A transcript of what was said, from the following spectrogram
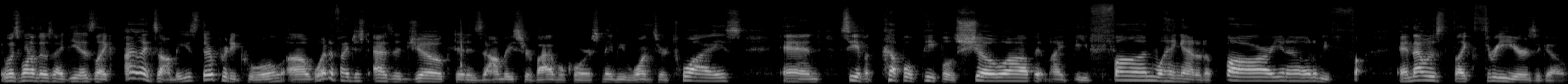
it was one of those ideas like, I like zombies. They're pretty cool. Uh, what if I just as a joke did did a zombie survival course maybe once or twice and see if a couple people show up. It might be fun. We'll hang out at a bar, you know, it'll be fun and that was like three years ago.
